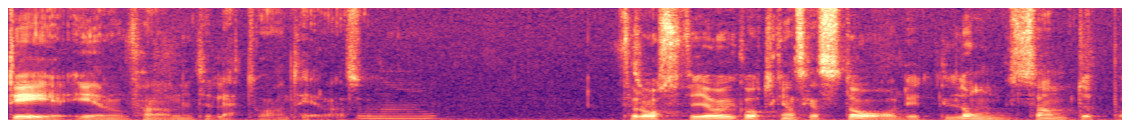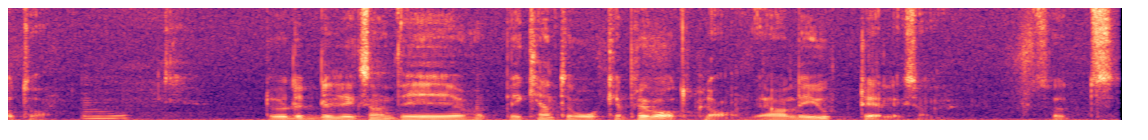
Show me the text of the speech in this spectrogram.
Det är nog fan inte lätt att hantera. Alltså. För oss, vi har ju gått ganska stadigt långsamt uppåt då. Mm då det blir liksom, vi, vi kan inte åka privatplan. Vi har aldrig gjort det liksom. Så att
